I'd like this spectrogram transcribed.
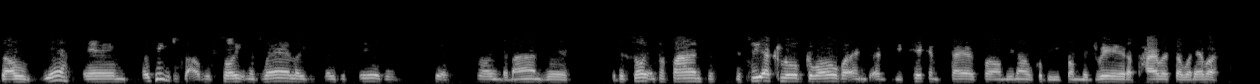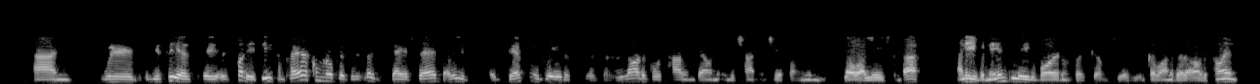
So yeah, um, I think it's just that was exciting as well. Like like it is this growing demand where it's exciting for fans to, to see a club go over and, and be picking players from, you know, could be from Madrid or Paris or whatever. And where you see it's, it's probably a decent player coming up, like Dave said, I definitely agree there's, there's a lot of good talent down in the championship and in lower leagues and that. And even in the League of Ireland, like obviously you go on about it all the time.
